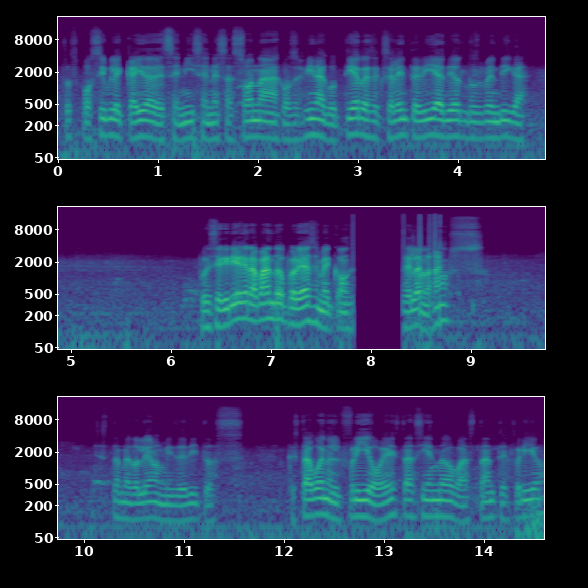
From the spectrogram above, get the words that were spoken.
Entonces, posible caída de ceniza en esa zona. Josefina Gutiérrez, excelente día, Dios los bendiga. Pues seguiría grabando, pero ya se me congelaron las manos. Hasta me dolieron mis deditos. Que está bueno el frío, ¿eh? está haciendo bastante frío.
